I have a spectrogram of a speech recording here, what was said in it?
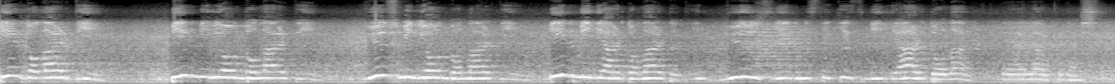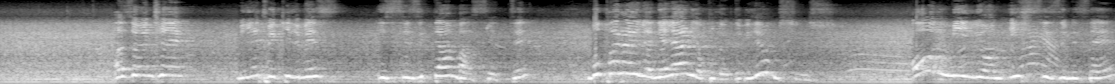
1 dolar değil, 1 milyon dolar değil, 100 milyon dolar değil, 1 milyar dolar da değil, 128 milyar dolar değerli arkadaşlar. Az önce milletvekilimiz işsizlikten bahsetti. Bu parayla neler yapılırdı biliyor musunuz? 10 milyon işsizimize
